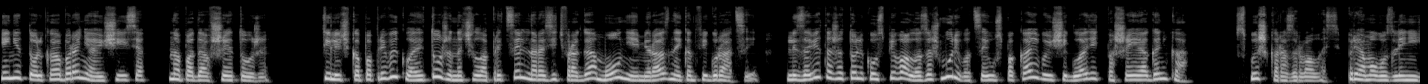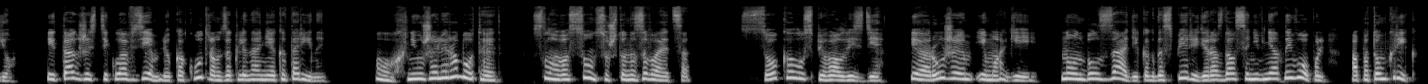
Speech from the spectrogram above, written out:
И не только обороняющиеся, нападавшие тоже. Тилечка попривыкла и тоже начала прицельно разить врага молниями разной конфигурации. Лизавета же только успевала зажмуриваться и успокаивающе гладить по шее огонька. Вспышка разорвалась прямо возле нее. И также стекла в землю, как утром заклинание Катарины. Ох, неужели работает? Слава солнцу, что называется. Сокол успевал везде. И оружием, и магией. Но он был сзади, когда спереди раздался невнятный вопль, а потом крик.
